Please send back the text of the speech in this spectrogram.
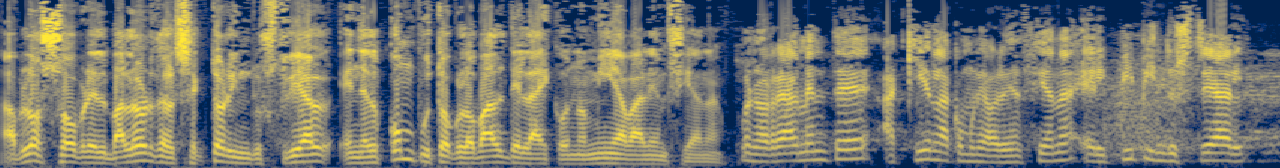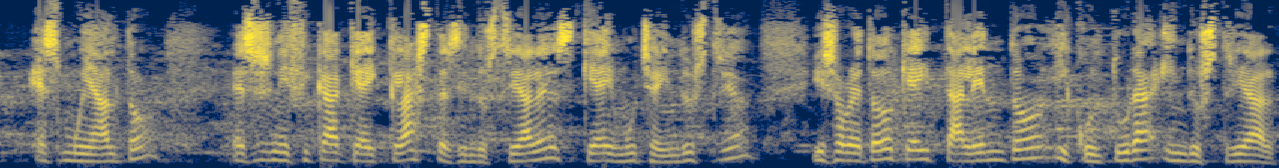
habló sobre el valor del sector industrial en el cómputo global de la economía valenciana. Bueno, realmente aquí en la comunidad valenciana el PIB industrial es muy alto eso significa que hay clústeres industriales, que hay mucha industria y sobre todo que hay talento y cultura industrial,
